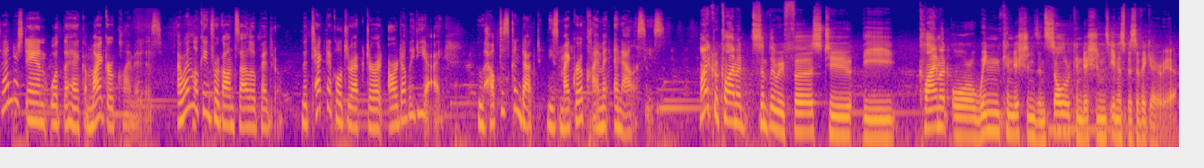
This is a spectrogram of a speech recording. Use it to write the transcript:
To understand what the heck a microclimate is, I went looking for Gonzalo Pedro, the technical director at RWDI, who helped us conduct these microclimate analyses. Microclimate simply refers to the climate or wind conditions and solar conditions in a specific area.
